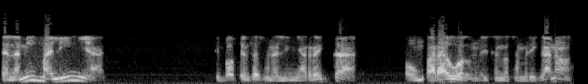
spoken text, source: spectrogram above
en la misma línea, si vos pensás una línea recta o un paraguas, como dicen los americanos,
